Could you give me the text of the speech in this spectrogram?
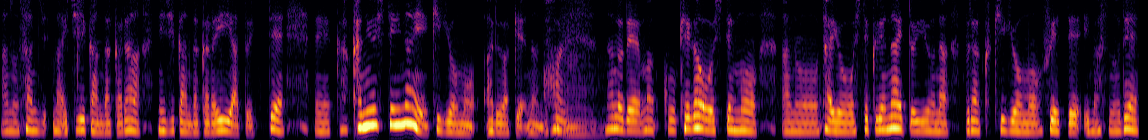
あの、三時、まあ、1時間だから、2時間だからいいやと言って、えー、加入していない企業もあるわけなんです。はい、なので、まあ、こう、怪我をしても、あの、対応をしてくれないというようなブラック企業も増えていますので、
